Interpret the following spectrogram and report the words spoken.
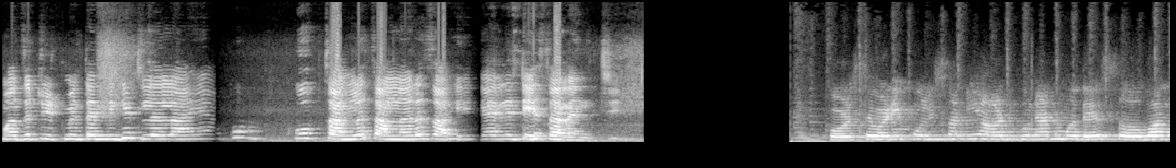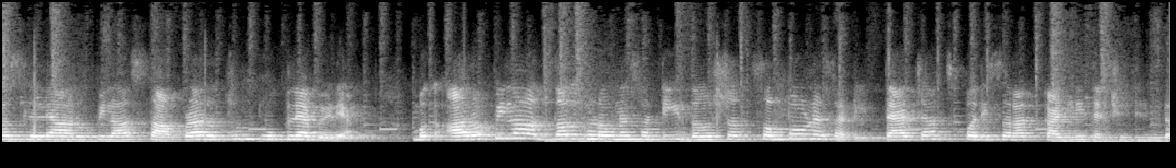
माझं ट्रीटमेंट त्यांनी घेतलेलं आहे. खूप खूप चांगलं चालणारच आहे गॅरंटी आहे सरांची कोळसेवाडी पोलिसांनी आठ गुन्ह्यांमध्ये सहभाग असलेल्या आरोपीला सापळा रचून ठोकल्या बेड्या. मग आरोपीला अद्दल घडवण्यासाठी दहशत संपवण्यासाठी त्याच्याच परिसरात काढली त्याची धिंड.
